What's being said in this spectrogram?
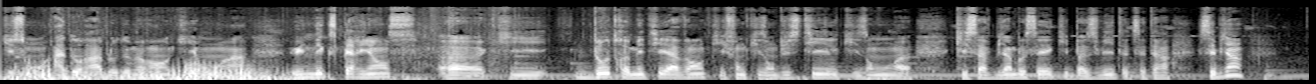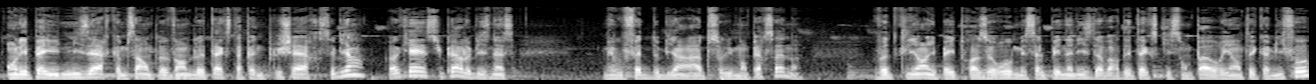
qui sont adorables au demeurant, qui ont une expérience euh, qui d'autres métiers avant qui font qu'ils ont du style, qu'ils ont, euh, qui savent bien bosser, qui bossent vite, etc. C'est bien on les paye une misère, comme ça on peut vendre le texte à peine plus cher. C'est bien, ok, super le business. Mais vous faites de bien à absolument personne. Votre client, il paye 3 euros, mais ça le pénalise d'avoir des textes qui sont pas orientés comme il faut.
